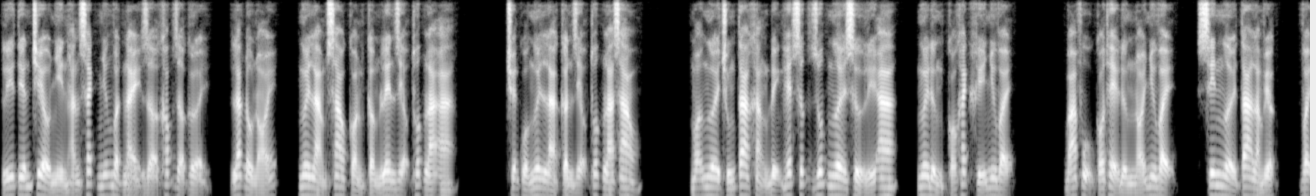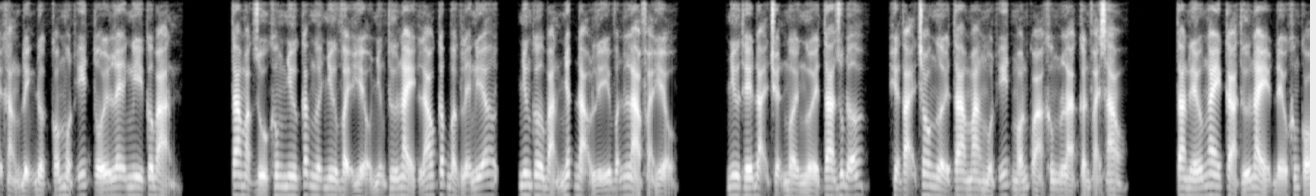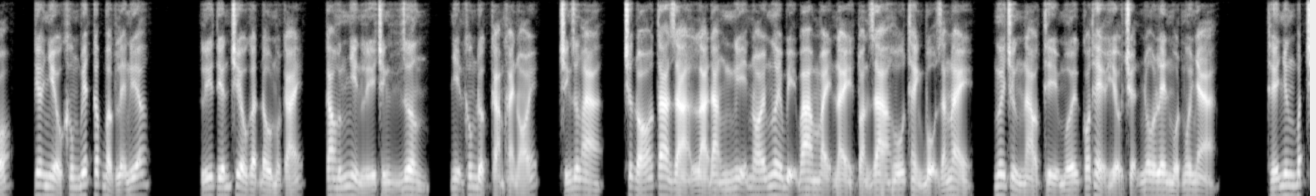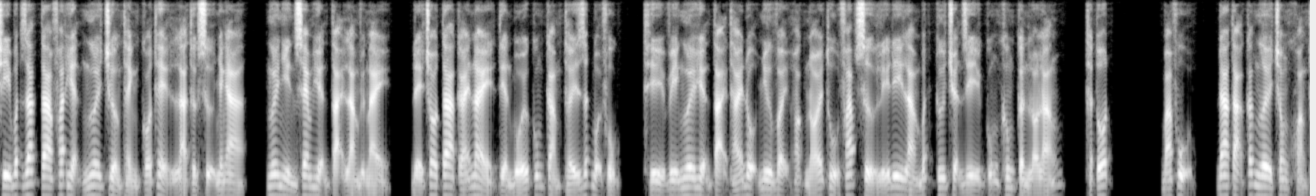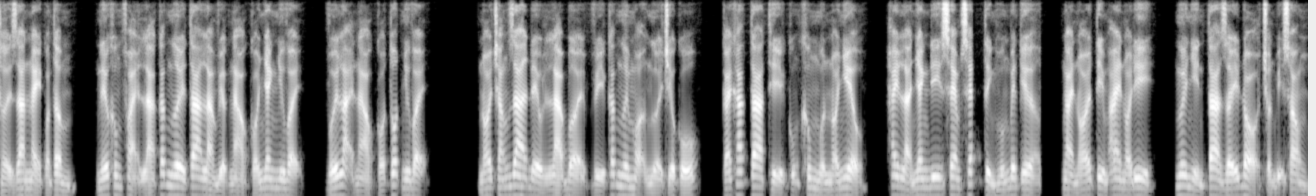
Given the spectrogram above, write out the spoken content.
Lý tiến triều nhìn hắn xách những vật này dở khóc dở cười, lắc đầu nói, ngươi làm sao còn cầm lên rượu thuốc lá a chuyện của ngươi là cần rượu thuốc lá sao? Mọi người chúng ta khẳng định hết sức giúp ngươi xử lý a, ngươi đừng có khách khí như vậy. Bá phụ có thể đừng nói như vậy, xin người ta làm việc, vậy khẳng định được có một ít tối lễ nghi cơ bản. Ta mặc dù không như các ngươi như vậy hiểu những thứ này lão cấp bậc lễ nghĩa, nhưng cơ bản nhất đạo lý vẫn là phải hiểu như thế đại chuyện mời người ta giúp đỡ, hiện tại cho người ta mang một ít món quà không là cần phải sao? Ta nếu ngay cả thứ này đều không có, kia nhiều không biết cấp bậc lễ nghĩa. Lý tiến triều gật đầu một cái, cao hứng nhìn lý chính dương, nhịn không được cảm khái nói, chính dương à trước đó ta giả là đang nghĩ nói ngươi bị ba mày này toàn ra hố thành bộ dáng này, ngươi chừng nào thì mới có thể hiểu chuyện nhô lên một ngôi nhà. Thế nhưng bất chi bất giác ta phát hiện ngươi trưởng thành có thể là thực sự nhanh à ngươi nhìn xem hiện tại làm việc này, để cho ta cái này tiền bối cũng cảm thấy rất bội phục, thì vì ngươi hiện tại thái độ như vậy hoặc nói thủ pháp xử lý đi làm bất cứ chuyện gì cũng không cần lo lắng thật tốt. Bá phụ, đa tạ các ngươi trong khoảng thời gian này quan tâm, nếu không phải là các ngươi ta làm việc nào có nhanh như vậy, với lại nào có tốt như vậy. Nói trắng ra đều là bởi vì các ngươi mọi người chiếu cố, cái khác ta thì cũng không muốn nói nhiều, hay là nhanh đi xem xét tình huống bên kia, ngài nói tìm ai nói đi, ngươi nhìn ta giấy đỏ chuẩn bị xong.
